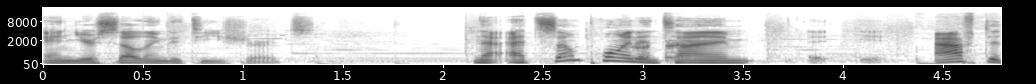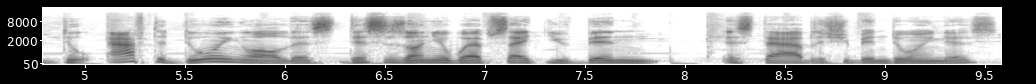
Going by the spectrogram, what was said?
and you're selling the t-shirts. Now at some point in time after do after doing all this, this is on your website. You've been established. You've been doing this.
